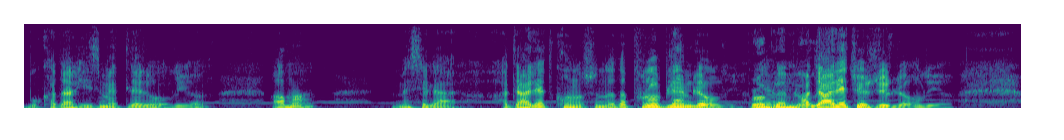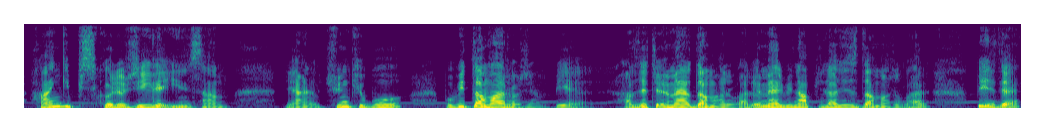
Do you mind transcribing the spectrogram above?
bu kadar hizmetleri oluyor. Ama mesela adalet konusunda da problemli oluyor. Problemli oluyor. Adalet özürlü oluyor. Hangi psikolojiyle insan yani çünkü bu bu bir damar hocam. Bir Hazreti Ömer damarı var. Ömer bin Abdülaziz damarı var. Bir de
